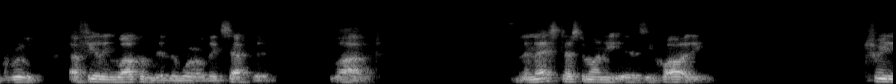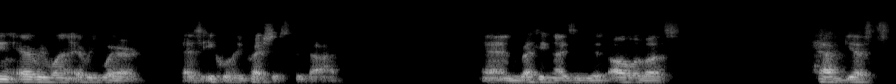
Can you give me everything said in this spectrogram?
group, a feeling welcomed in the world, accepted, loved. The next testimony is equality, treating everyone everywhere as equally precious to God, and recognizing that all of us have gifts,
